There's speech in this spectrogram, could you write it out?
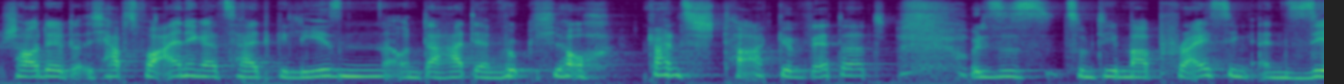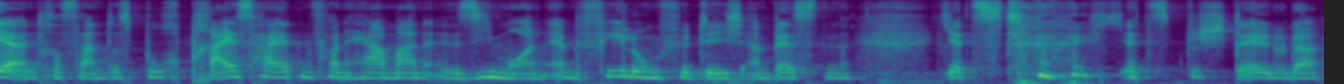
Schau dir, ich habe es vor einiger Zeit gelesen und da hat er wirklich auch ganz stark gewettert. Und es ist zum Thema Pricing ein sehr interessantes Buch. Preisheiten von Hermann Simon. Empfehlung für dich. Am besten jetzt, jetzt bestellen oder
